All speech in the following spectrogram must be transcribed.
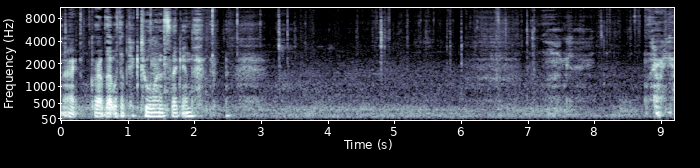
Alright, grab that with a pick tool in a second. okay. There we go.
